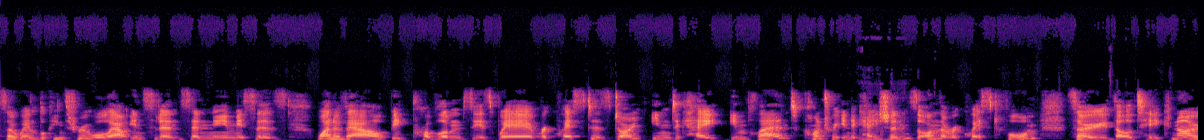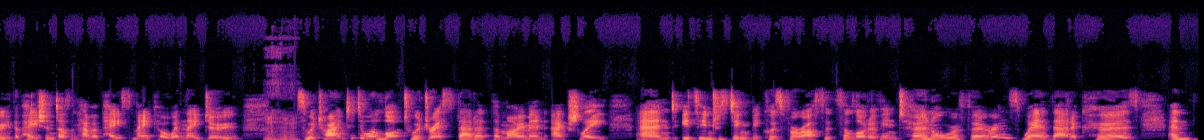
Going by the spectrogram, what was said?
So we're looking through all our incidents and near misses. One of our big problems is where requesters don't indicate implant contraindications mm-hmm. on the request form. So they'll tick no, the patient doesn't have a pacemaker when they do. Mm-hmm. So we're trying to do a lot to address that at the moment, actually. And it's interesting because for us, it's a lot of internal referrers where that occurs. And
